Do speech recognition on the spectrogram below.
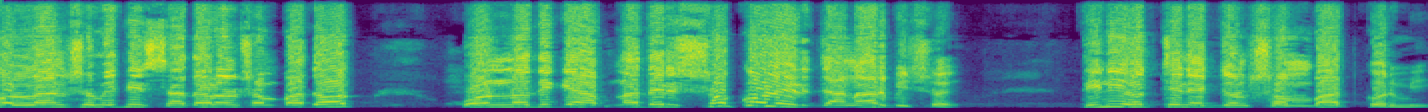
কল্যাণ সমিতির সাধারণ সম্পাদক, অন্যদিকে আপনাদের সকলের জানার বিষয়, তিনি হচ্ছেন একজন সংবাদ কর্মী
